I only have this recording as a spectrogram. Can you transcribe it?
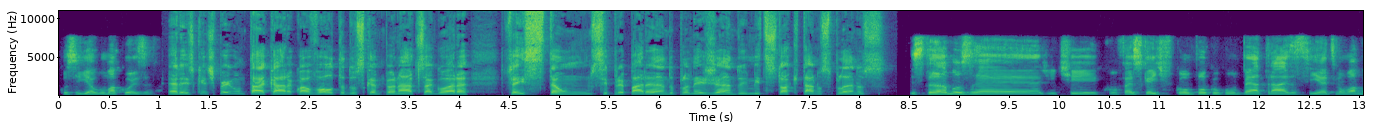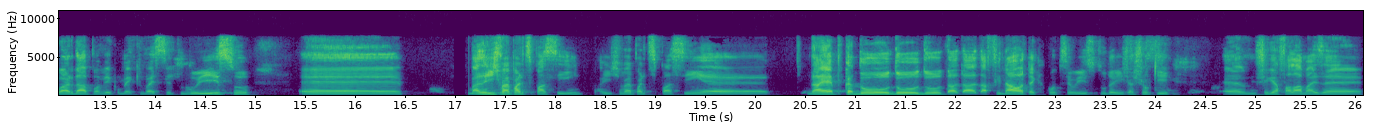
conseguir alguma coisa. Era isso que eu ia te perguntar, cara. Com a volta dos campeonatos agora, vocês estão se preparando, planejando e midstock está nos planos? Estamos, é, a gente confesso que a gente ficou um pouco com o pé atrás assim antes, vamos aguardar para ver como é que vai ser tudo isso. É, mas a gente vai participar sim, a gente vai participar sim. É, na época do, do, do da, da, da, final, até que aconteceu isso, tudo, a gente achou que. É, não cheguei a falar, mas é,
